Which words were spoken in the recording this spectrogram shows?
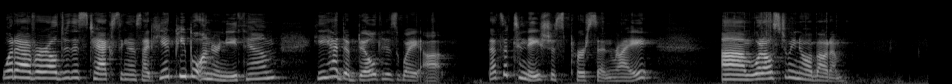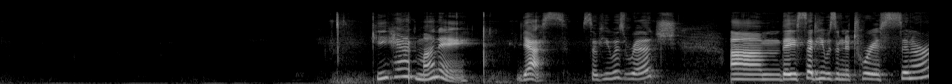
whatever, I'll do this tax thing aside. He had people underneath him. He had to build his way up. That's a tenacious person, right? Um, what else do we know about him? He had money. Yes. So he was rich. Um, they said he was a notorious sinner,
